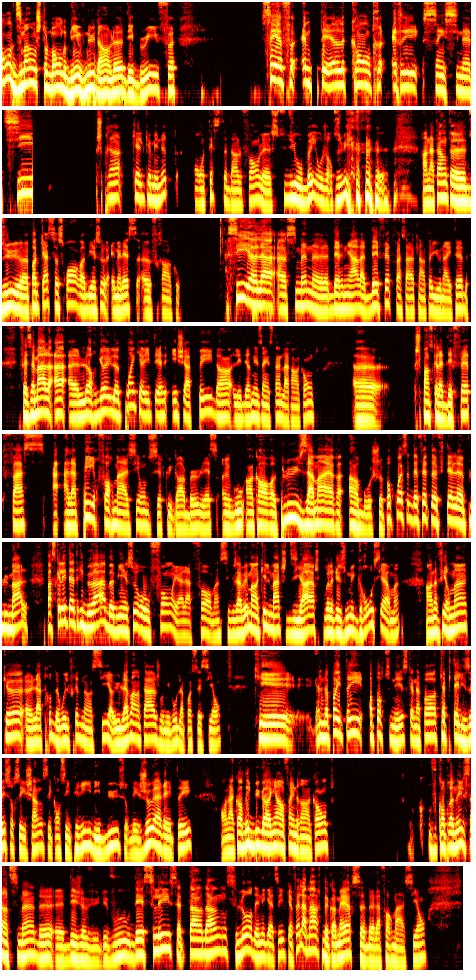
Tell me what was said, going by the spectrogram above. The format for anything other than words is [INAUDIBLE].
Bon dimanche tout le monde, bienvenue dans le débrief CFMTL contre FC Cincinnati. Je prends quelques minutes. On teste dans le fond le Studio B aujourd'hui [LAUGHS] en attente euh, du euh, podcast ce soir, bien sûr, MLS euh, Franco. Si euh, la euh, semaine euh, dernière, la défaite face à Atlanta United faisait mal à l'orgueil, le point qui a été échappé dans les derniers instants de la rencontre, je pense que la défaite face à, la pire formation du circuit Garber laisse un goût encore plus amer en bouche. Pourquoi cette défaite fit-elle plus mal? Parce qu'elle est attribuable, bien sûr, au fond et à la forme. Hein. Si vous avez manqué le match d'hier, je pourrais le résumer grossièrement en affirmant que euh, la troupe de Wilfred Nancy a eu l'avantage au niveau de la possession qui qu'elle n'a pas été opportuniste, qu'elle n'a pas capitalisé sur ses chances et qu'on s'est pris des buts sur des jeux arrêtés. On a accordé le but gagnant en fin de rencontre. Vous comprenez le sentiment de euh, déjà vu. Vous décelez cette tendance lourde et négative qui a fait la marque de commerce de la formation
